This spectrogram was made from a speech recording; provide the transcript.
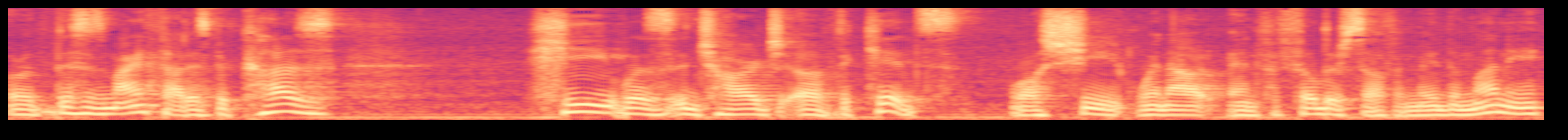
or this is my thought, is because he was in charge of the kids while she went out and fulfilled herself and made the money,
